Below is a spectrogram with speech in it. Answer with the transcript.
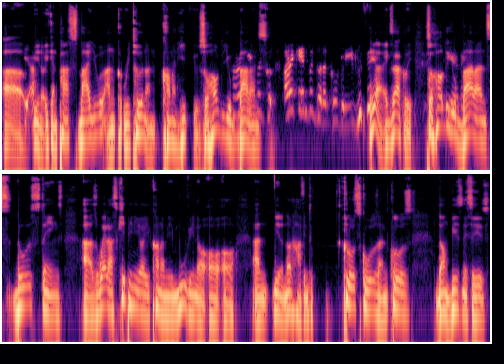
uh, yeah. you know, it can pass by you and return and come and hit you. So how do you hurricanes balance? Are hurricanes are good at googling. yeah, exactly. So how do you balance those things as well as keeping your economy moving or, or, or, and, you know, not having to close schools and close down businesses,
